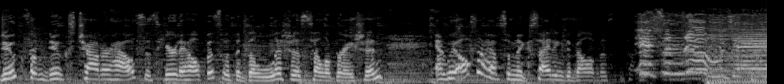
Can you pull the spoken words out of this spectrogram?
Duke from Duke's Chowder House is here to help us with a delicious celebration. And we also have some exciting developments to talk It's a new day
